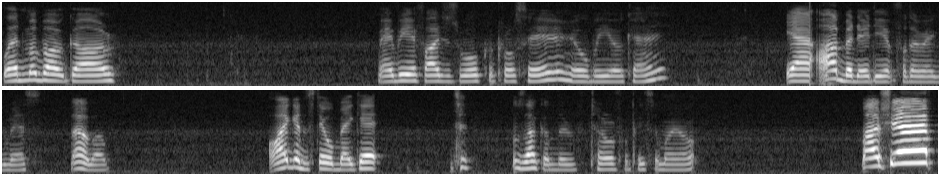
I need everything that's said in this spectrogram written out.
Where'd my boat go? Maybe if I just walk across here, he'll be okay. Yeah, I'm an idiot for doing this. Oh well. I can still make it. What's that gonna do? A piece of my art. My ship!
